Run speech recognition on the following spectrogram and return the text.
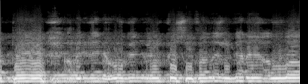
റബ്ബേ. അവരുടെ രോഗങ്ങൾക്ക് ശിവ നൽകണേ അല്ലാ.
